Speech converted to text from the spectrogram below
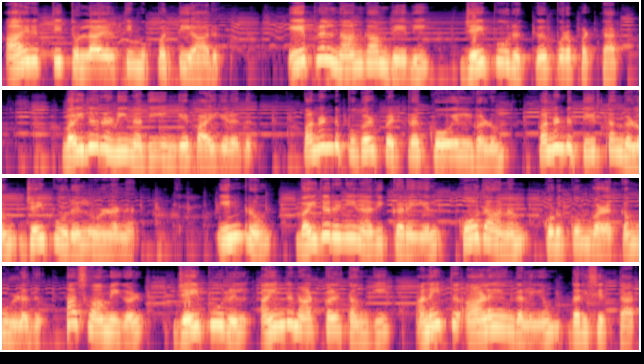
ஆயிரத்தி தொள்ளாயிரத்தி முப்பத்தி ஆறு ஏப்ரல் நான்காம் தேதி ஜெய்ப்பூருக்கு புறப்பட்டார். வைதரணி நதி இங்கே பாய்கிறது. பன்னெண்டு புகழ்பெற்ற கோயில்களும் பன்னெண்டு தீர்த்தங்களும் ஜெய்ப்பூரில் உள்ளன. இன்றும் வைதரணி நதிக்கரையில் கோதானம் கொடுக்கும் வழக்கம் உள்ளது. சுவாமிகள் ஜெய்ப்பூரில் ஐந்து நாட்கள் தங்கி அனைத்து ஆலயங்களையும் தரிசித்தார்.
